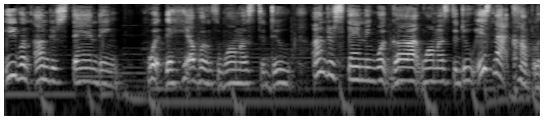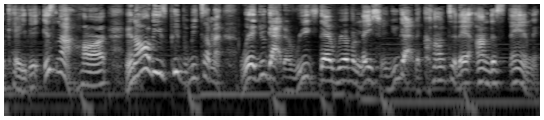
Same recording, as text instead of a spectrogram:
even understanding what the heavens want us to do, understanding what God want us to do. It's not complicated. It's not hard. And all these people be talking about, well, you got to reach that revelation. You got to come to that understanding.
